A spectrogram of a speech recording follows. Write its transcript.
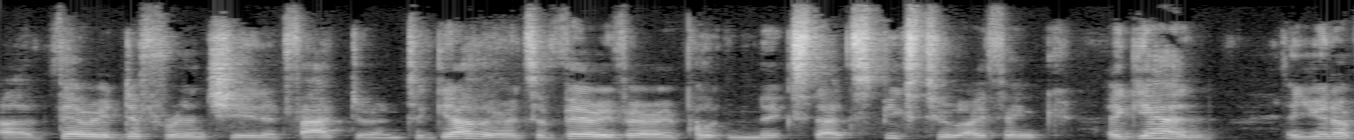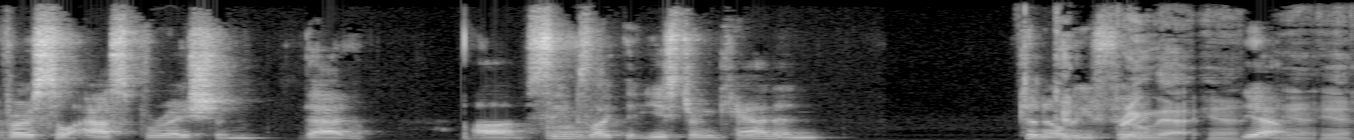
a, very differentiated factor. And together, it's a very, very potent mix that speaks to, I think, again, a universal aspiration that uh, seems like the Eastern canon can only bring that. Yeah, yeah, yeah, yeah.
